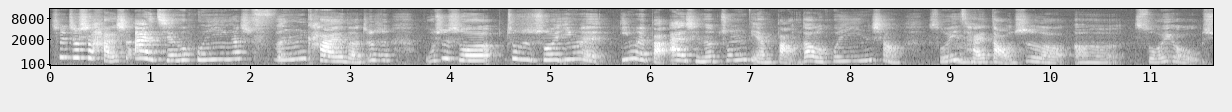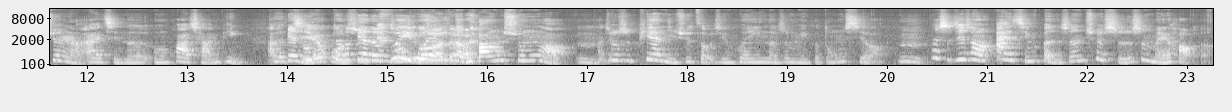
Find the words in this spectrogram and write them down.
所以就是还是爱情和婚姻应该是分开的，就是不是说就是说因为因为把爱情的终点绑到了婚姻上。所以才导致了呃，所有渲染爱情的文化产品，它的结果是变成婚姻的帮凶了。嗯，它就是骗你去走进婚姻的这么一个东西了。嗯，那实际上爱情本身确实是美好的，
